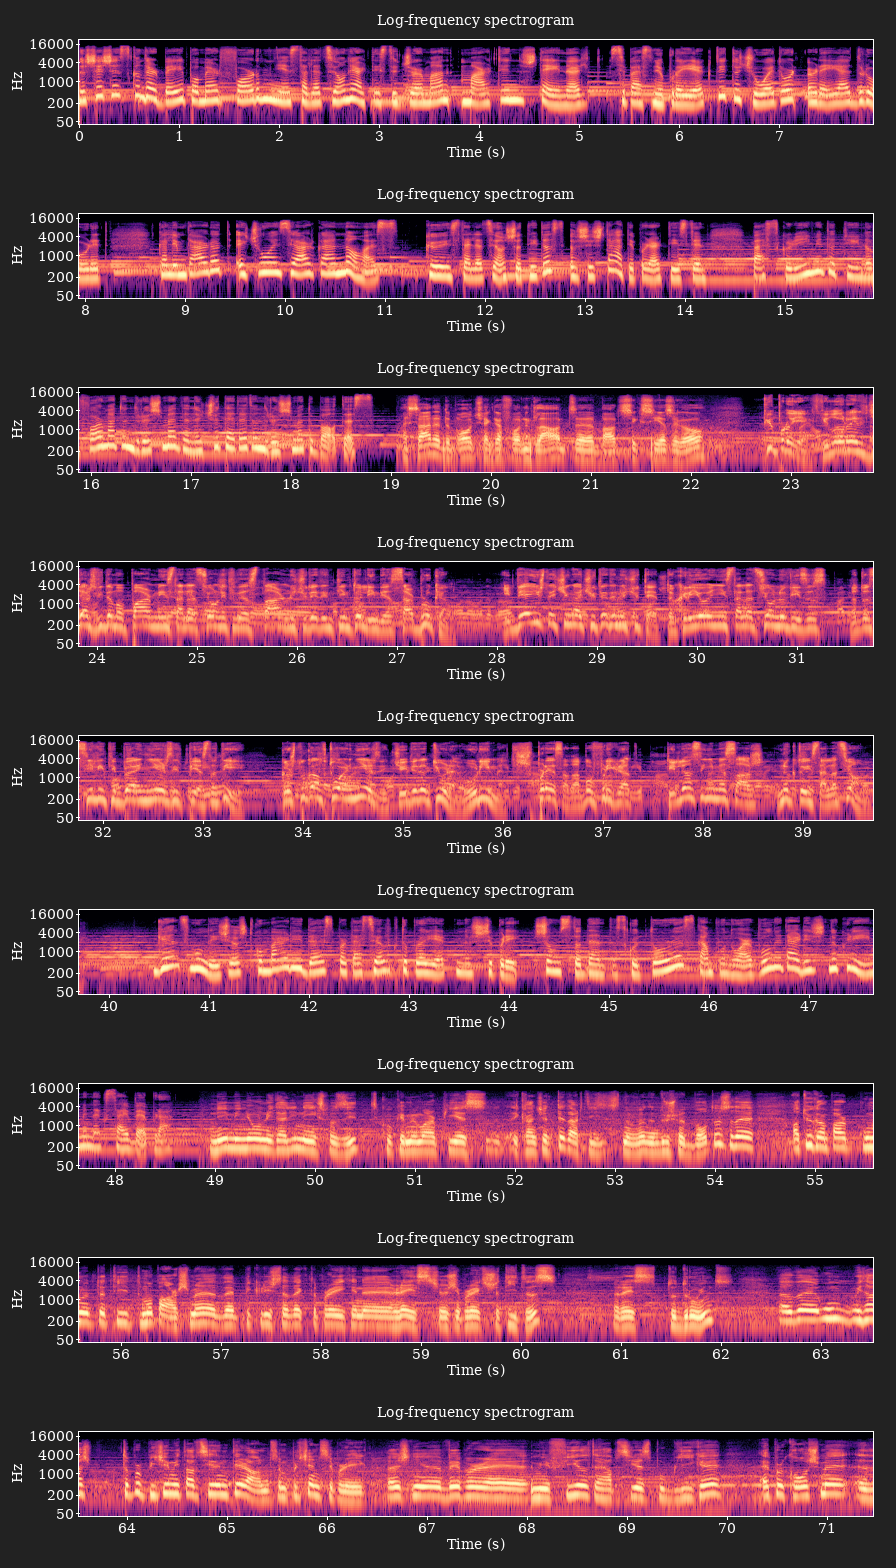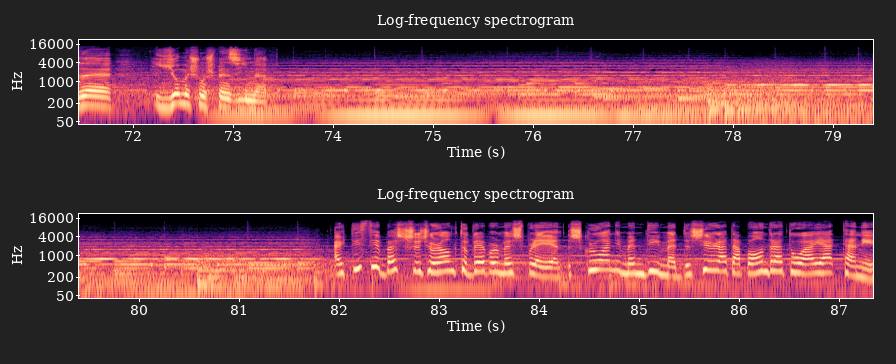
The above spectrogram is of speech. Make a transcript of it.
Në sheshin Skënderbej po merr formë një instalacion i artistit gjerman Martin Steinert, sipas një projekti të quajtur Reja e Drurit. Kalimtarët e quajnë si Arka e Noes. Ky instalacion shëtitës është i shtati për artistin, pas krijimit të tij në forma të ndryshme dhe në qytete të ndryshme të botës. I started the boat checker for the cloud uh, about six years ago. Ky projekt filloi rreth 6 vite më parë me instalacionin fillestar në qytetin tim të lindjes Saarbrücken. Ideja ishte që nga qyteti në qytet të krijohej një instalacion lëvizës në të cilin të bëhen njerëzit pjesë të tij. Kështu kam ftuar njerëzit që idetë e tyre, urimet, shpresat apo frikrat t'i lënë si një mesazh në këtë instalacion. Genc Mulliqi është kumbari i idesë për ta sjellë këtë projekt në Shqipëri. Shumë studentë të skulpturës kanë punuar vullnetarisht në krijimin e kësaj vepre. Ne jemi njohur në Itali në një ekspozitë ku kemi marrë pjesë, e kanë qenë tetë artistë në vende të ndryshme të botës dhe aty kam parë punët e tij të mëparshme dhe pikërisht edhe këtë projektin e Resë, që është një projekt shëtitës, Resë së drunjtë. Dhe unë i thashë Të përpiqemi ta sjellim në Tiranë, se më pëlqen si projekt. Është një vepër e mirëfilltë e hapësirës publike, e përkohshme dhe jo me shumë shpenzime. Artisti e bashkëshoqëron këtë vepër me shprehjen, Shkruani mendimet, dëshirat apo ëndrrat tuaja tani.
